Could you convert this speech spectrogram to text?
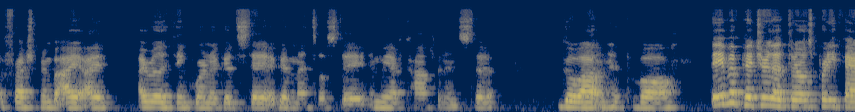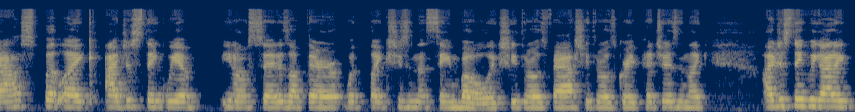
a freshman, but I I, I really think we're in a good state, a good mental state, and we have confidence to go out and hit the ball. They have a pitcher that throws pretty fast, but like I just think we have, you know, Sid is up there with like she's in the same boat. Like she throws fast, she throws great pitches, and like I just think we gotta,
